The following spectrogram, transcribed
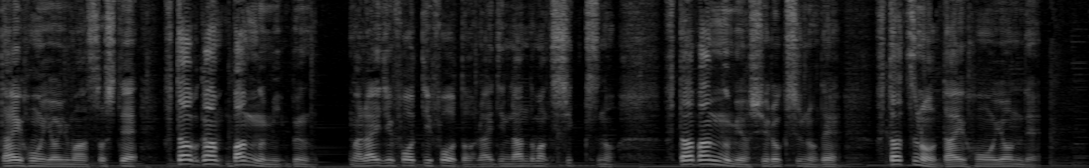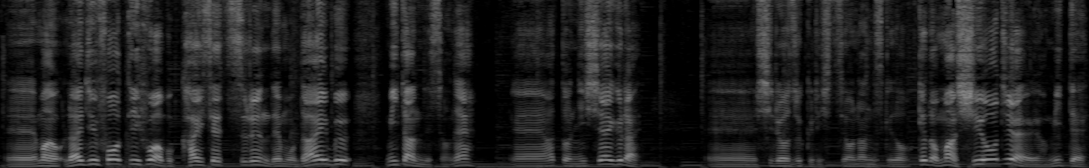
台本読みますそして2番組分「まあ、Ryzen44 と Ryzen ランドマーク6の2番組を収録するので2つの台本を読んで、えー、まあ Ryzen44 は僕解説するんでもうだいぶ見たんですよね。えー、あと2試合ぐらいえー、資料作り必要なんですけどけどまあ使用試合は見て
